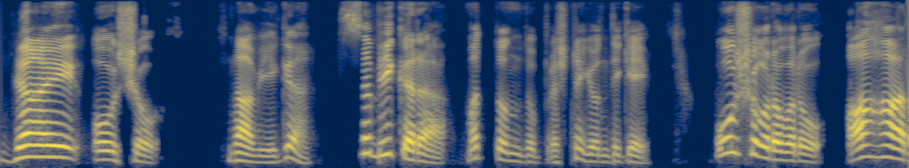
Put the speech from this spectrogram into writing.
ಜೈ ಓಶೋ ನಾವೀಗ ಸಭಿಕರ ಮತ್ತೊಂದು ಪ್ರಶ್ನೆಯೊಂದಿಗೆ ಓಶೋರವರು ಆಹಾರ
